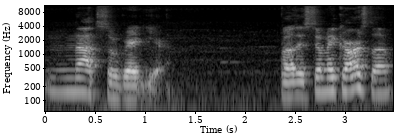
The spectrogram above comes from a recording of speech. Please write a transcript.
not so great year. But they still make cars though.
